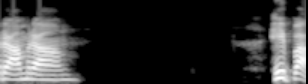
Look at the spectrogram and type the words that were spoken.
राम राम. हे पा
